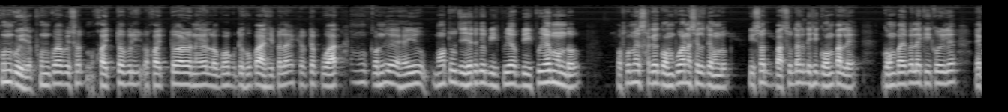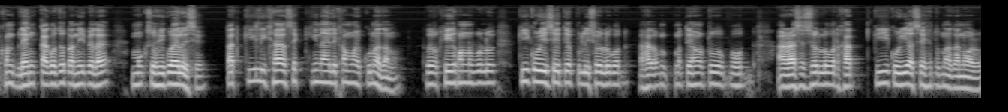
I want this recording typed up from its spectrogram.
ফোন কৰিছে। ফোন কৰাৰ পিছত সত্য বুলি সত্য আৰু এনেকৈ লগৰ গোটেই সোপা আহি পেলাই সিহঁতে পোৱাত মোক হেৰি মইতো যিহেতুকে বিহপুৰীয়া বিহপুৰীয়া মণ্ডল প্ৰথমে চাগে গম পোৱা নাছিল তেওঁলোক। পিছত বাসুদাক দেখি গম পালে। গম পাই পেলাই কি কৰিলে? এখন ব্লেংক কাগজত আনি পেলাই মোক চহী কৰাই লৈছে। তাত কি লিখা আছে কি নাই লিখা মই একো নাজানো। সেই সন্দৰ্ভলৈ কি কৰিছে এতিয়া পুলিচৰ লগত? তেওঁতো বহুত আৰ এছ এছৰ লগত হাত কি কৰি আছে সেইটো নাজানো আৰু।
